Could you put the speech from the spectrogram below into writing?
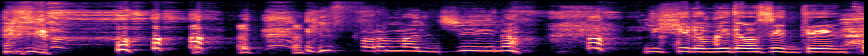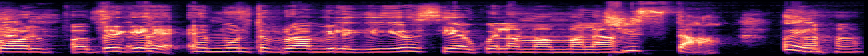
il formaggino. Dici non mi devo sentire in colpa perché è molto probabile che io sia quella mamma là. Ci sta. Poi, Ah,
